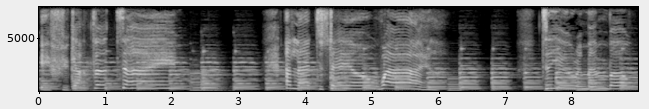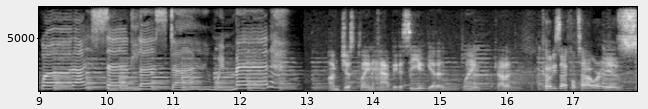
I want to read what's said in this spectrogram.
If you got the time, I'd like to stay a while. I'm just plain happy to see you get it. Playing, got it. Cody's Eiffel Tower is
